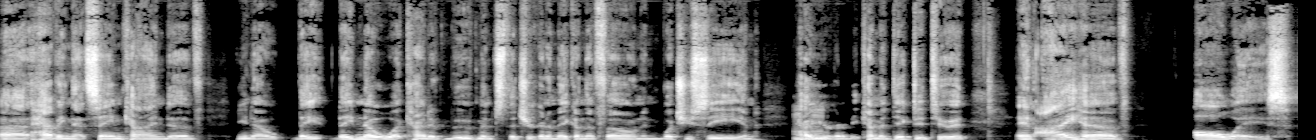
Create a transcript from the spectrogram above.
uh, having that same kind of you know they they know what kind of movements that you're going to make on the phone and what you see and mm-hmm. how you're going to become addicted to it and i have always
